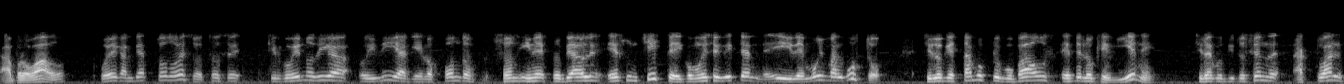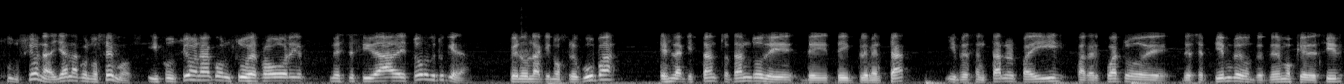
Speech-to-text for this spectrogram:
aprobado, puede cambiar todo eso. Entonces, que el gobierno diga hoy día que los fondos son inexpropiables es un chiste, como dice Cristian, y de muy mal gusto. Si lo que estamos preocupados es de lo que viene, si la constitución actual funciona, ya la conocemos, y funciona con sus errores, necesidades, todo lo que tú quieras, pero la que nos preocupa es la que están tratando de, implementar y presentar al país para el 4 de, de septiembre, donde tenemos que decir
